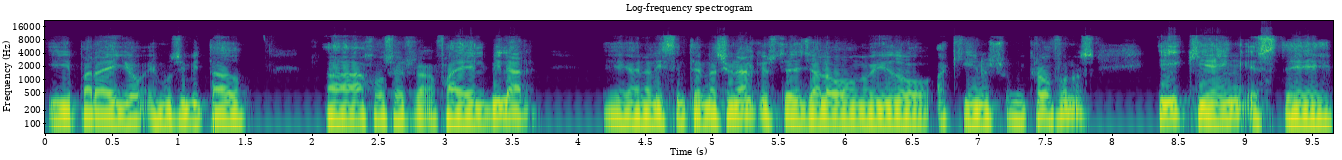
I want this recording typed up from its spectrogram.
y para ello hemos invitado a José Rafael Vilar, eh, analista internacional, que ustedes ya lo han oído aquí en nuestros micrófonos, y quien este,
